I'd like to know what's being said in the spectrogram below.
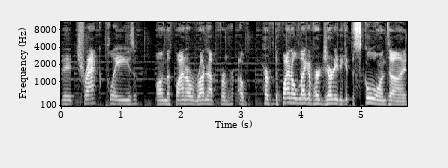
the track plays on the final run up from her, of her the final leg of her journey to get to school on time,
